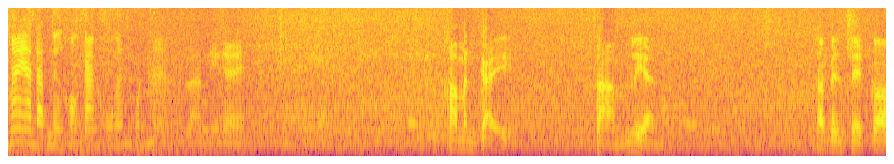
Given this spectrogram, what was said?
ไม่อันดับหนึ่งของการค้นค้นหาร้านนี้ไงข้าวมันไก่สามเหรียญ ถ้าเป็นเซตก็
